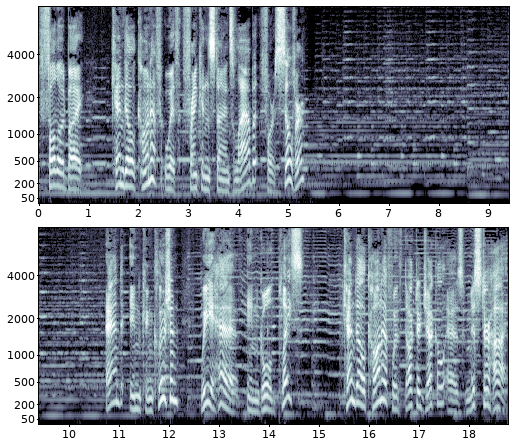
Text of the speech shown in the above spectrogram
Followed by Kendall Conniff with Frankenstein's Lab for silver. And in conclusion, we have in gold place Kendall Conniff with Dr. Jekyll as Mr. Hyde.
